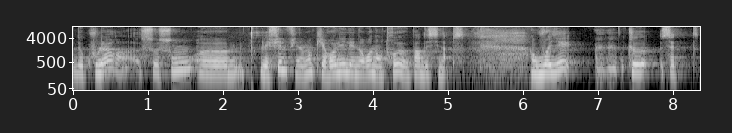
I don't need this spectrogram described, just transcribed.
de couleur, ce sont les fils finalement qui relient les neurones entre eux par des synapses. Vous voyez que cette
